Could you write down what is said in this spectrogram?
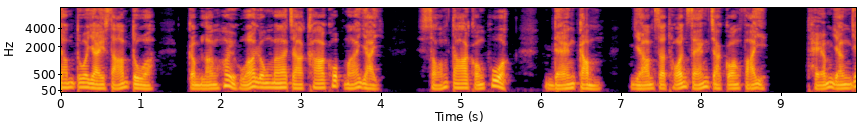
ดำตัวใหญ่สามตัวกำลังห้อยหัวลงมาจากคาคบไม้ใหญ่ สองตาของพวก แดงกำยามสะท้อนแสงจากกองไฟ แถมยังแย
